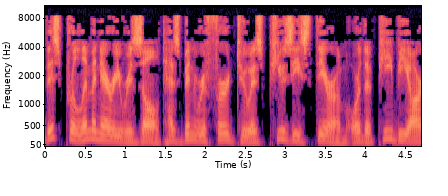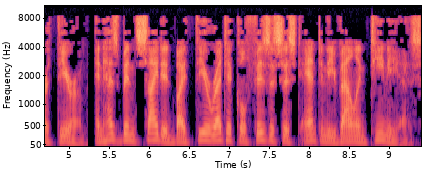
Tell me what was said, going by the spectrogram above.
This preliminary result has been referred to as Pusey's theorem or the PBR theorem, and has been cited by theoretical physicist Antony Valentini as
